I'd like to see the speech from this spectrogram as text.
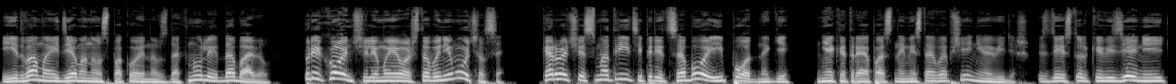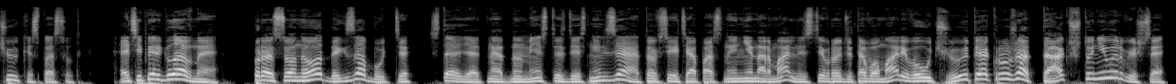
Едва мои демоны успокоенно вздохнули, добавил. «Прикончили мы его, чтобы не мучился. Короче, смотрите перед собой и под ноги. Некоторые опасные места вообще не увидишь. Здесь только везение и чуйка спасут. А теперь главное. Про сон и отдых забудьте. Стоять на одном месте здесь нельзя, а то все эти опасные ненормальности вроде того Марева учуют и окружат так, что не вырвешься.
